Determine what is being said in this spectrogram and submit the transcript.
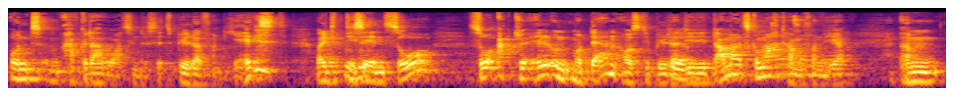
und habe gedacht, oh, sind das jetzt Bilder von jetzt? Weil die, die sehen so, so aktuell und modern aus, die Bilder, ja. die die damals gemacht Wahnsinn, haben von ihr. Ähm,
